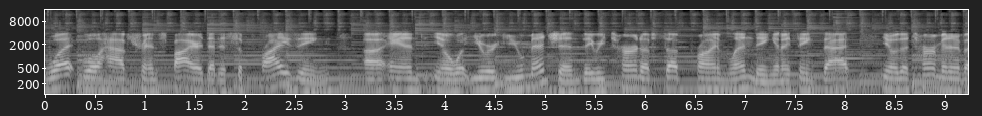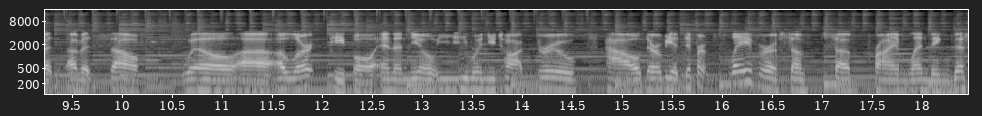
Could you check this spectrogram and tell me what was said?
what will have transpired that is surprising. Uh, and you know what you were, you mentioned the return of subprime lending, and I think that you know the term in of, it, of itself will uh, alert people. And then you know you, when you talk through how there will be a different flavor of some subprime lending this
